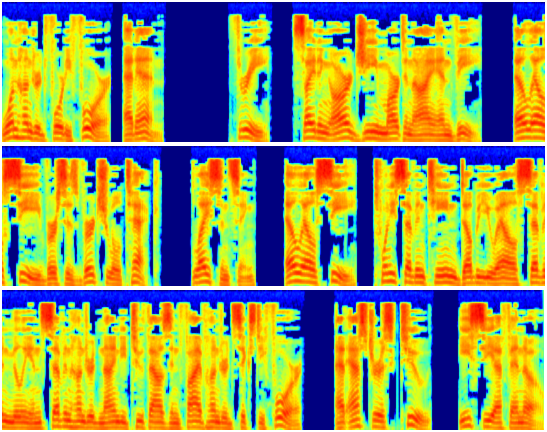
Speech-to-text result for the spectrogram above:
144 at N. 3. Citing R.G. Martin INV. LLC versus Virtual Tech. Licensing. LLC, 2017 WL 7792564, at asterisk 2, ECFNO.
